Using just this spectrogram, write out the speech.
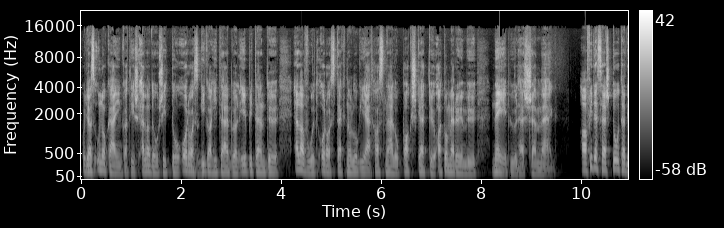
hogy az unokáinkat is eladósító orosz gigahitelből építendő, elavult orosz technológiát használó Paks 2 atomerőmű ne épülhessen meg. A Fideszes Tóth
